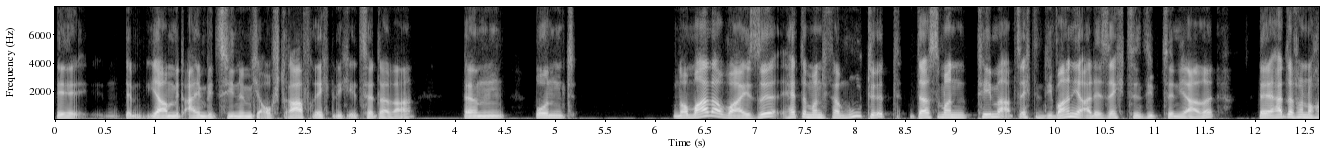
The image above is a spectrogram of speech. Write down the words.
äh, ja, mit einbeziehen, nämlich auch strafrechtlich etc. Ähm, und normalerweise hätte man vermutet, dass man Thema ab 16, die waren ja alle 16, 17 Jahre, äh, hat davon noch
